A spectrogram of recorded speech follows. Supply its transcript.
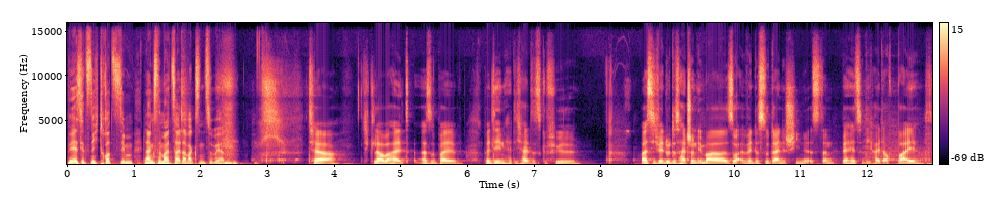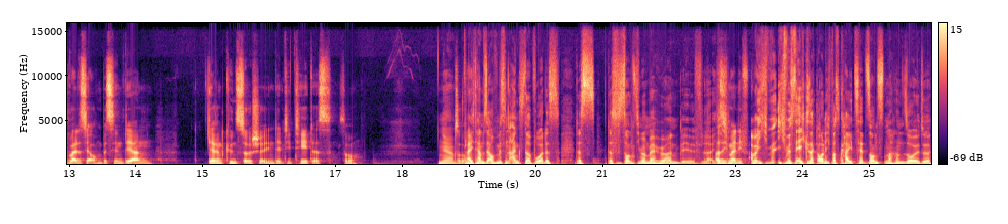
wäre es jetzt nicht trotzdem langsam mal Zeit, erwachsen zu werden? Tja, ich glaube halt, also bei, bei denen hätte ich halt das Gefühl, weiß ich, wenn du das halt schon immer so, wenn das so deine Schiene ist, dann behältst du die halt auch bei, weil das ja auch ein bisschen deren, deren künstlerische Identität ist. So. Ja, so. vielleicht haben sie auch ein bisschen Angst davor, dass, dass, dass es sonst niemand mehr hören will, vielleicht. Also ich meine, Aber ich, ich wüsste ehrlich gesagt auch nicht, was KZ sonst machen sollte.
